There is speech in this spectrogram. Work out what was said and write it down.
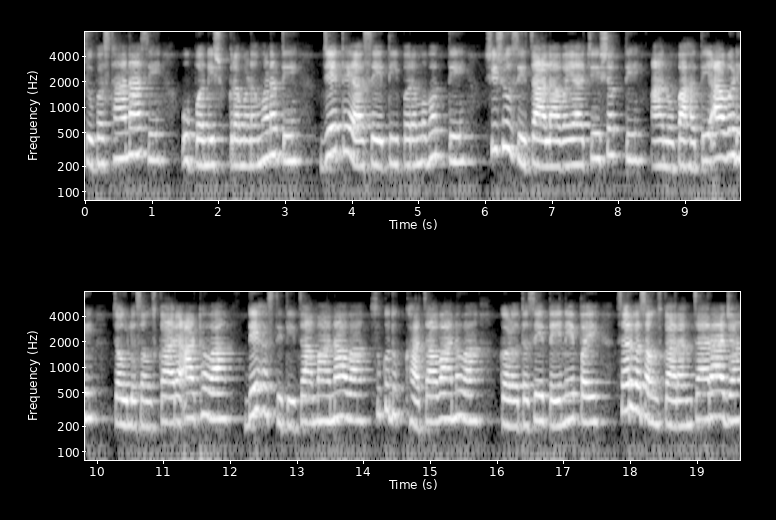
शुभस्थानासी उपनिष्क्रमण म्हणती जेथे असे ती परमभक्ती शिशुसी चालावयाची शक्ती आणू पाहती आवडी चौल संस्कार आठवा देहस्थितीचा मानावा सुखदुःखाचा वानवा कळतसे तेने पै सर्व संस्कारांचा राजा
